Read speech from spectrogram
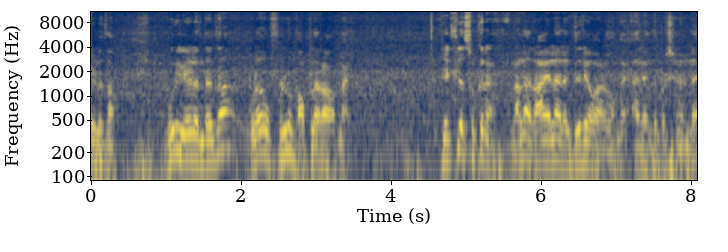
ஏழு தான். குரு ஏழு இருந்தது தான் உலகம் ஃபுல்லும் பாப்புலர் ஆவாங்க. எட்டில் சுக்கரன் நல்லா ராயலாக லக்ஸரியாக வாழ்வாங்க. அதில் எந்த பிரச்சனையும் இல்லை.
